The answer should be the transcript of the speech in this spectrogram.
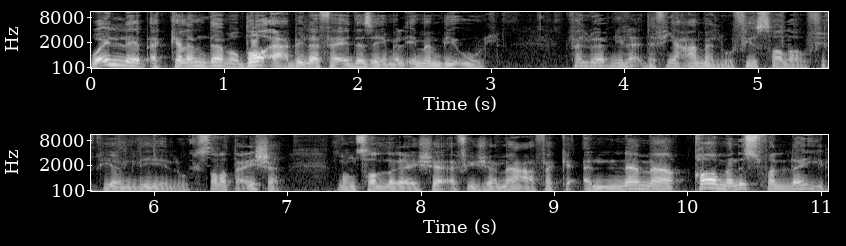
وإلا يبقى الكلام ده ضائع بلا فائدة زي ما الإمام بيقول. فقال له يا ابني لا ده في عمل وفي صلاة وفي قيام ليل وفي صلاة عشاء. من صلى العشاء في جماعة فكأنما قام نصف الليل.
